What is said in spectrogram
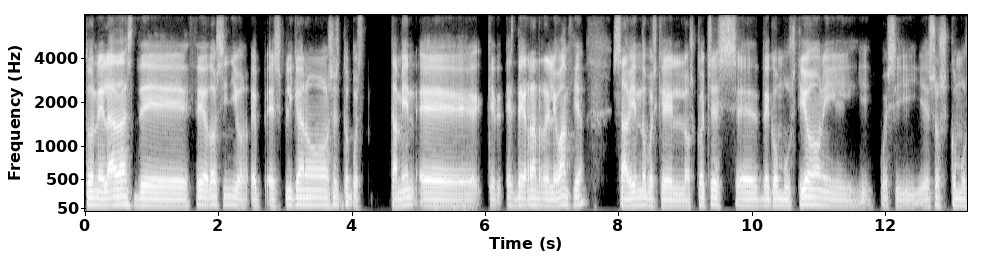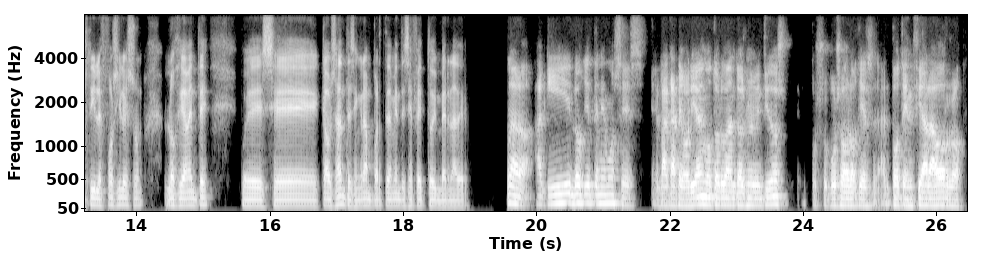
toneladas de CO2. Iñigo, eh, explícanos esto, pues también que es de gran relevancia sabiendo pues que los coches eh, de combustión y, pues y esos combustibles fósiles son lógicamente pues eh, causantes en gran parte también de ese efecto invernadero. Claro, aquí lo que tenemos es la categoría de motor durante 2022, por supuesto lo que es el potencial ahorro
